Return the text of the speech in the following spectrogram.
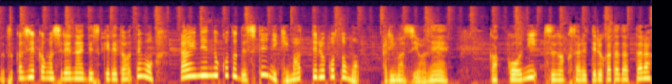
難しいかもしれないですけれど、でも来年のことですでに決まってることもありますよね。学校に通学されてる方だったら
